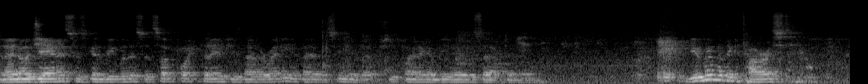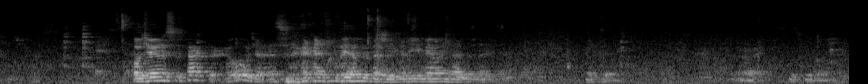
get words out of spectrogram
And I know Janice is going to be with us at some point today if she's not already. If I haven't seen her yet, she's planning on being here this afternoon. Do you remember the guitarist? Oh, Janice is back there. Hello, Janice. we haven't. We've been emailing that tonight. Okay. All right. Let's move on.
